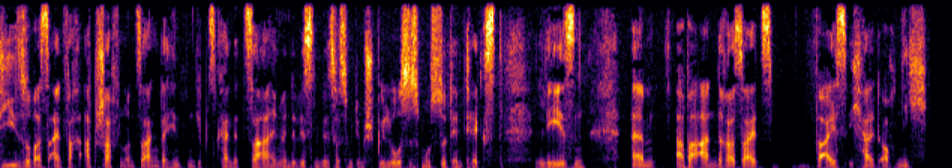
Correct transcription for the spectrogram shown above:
die sowas einfach abschaffen und sagen, da hinten gibt's keine Zahlen. Wenn du wissen willst, was mit dem Spiel los ist, musst du den Text lesen. Ähm, aber andererseits weiß ich halt auch nicht,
